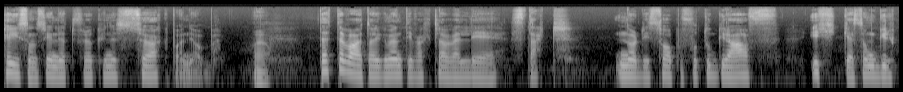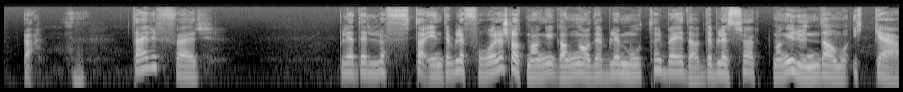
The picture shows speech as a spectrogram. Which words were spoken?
høy sannsynlighet for å kunne søke på en jobb. Ja. Dette var et argument de vektla veldig sterkt når de så på fotografyrket som gruppe. Derfor ble det løfta inn. Det ble foreslått mange ganger, og det ble motarbeida. Det ble søkt mange runder om å ikke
